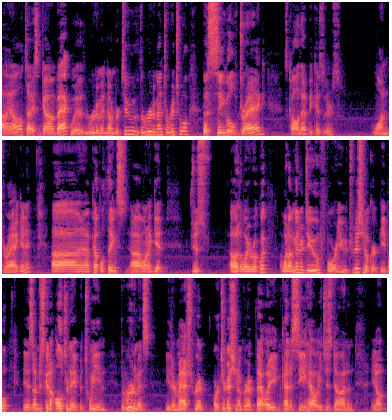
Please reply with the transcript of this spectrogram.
Hi all, Tyson coming back with rudiment number two of the rudimental ritual, the single drag. It's called that because there's one drag in it. Uh, a couple things I want to get just out of the way real quick. What I'm going to do for you traditional grip people is I'm just going to alternate between the rudiments, either matched grip or traditional grip. That way you can kind of see how each is done and you don't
